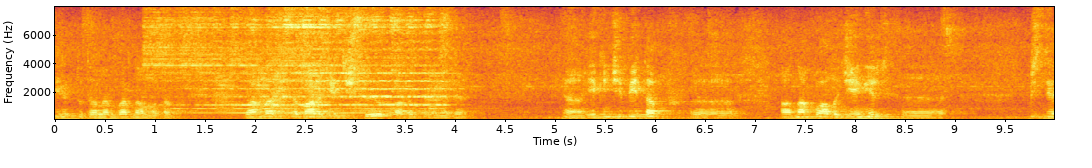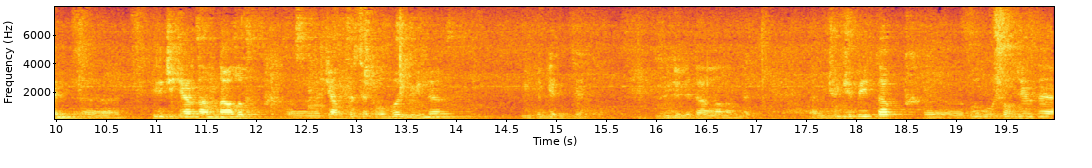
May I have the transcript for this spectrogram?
керектүү дарылардын баарын алып атат дарылар бизде баары жетиштүү азыркы эмеде экинчи бейтап анын акыбалы жеңил бизден биринчи жардамды алып жап десек болбой үйүнө үйүнө кетти үйдө эле дарыланам деп үчүнчү бейтап бул ошол жерде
